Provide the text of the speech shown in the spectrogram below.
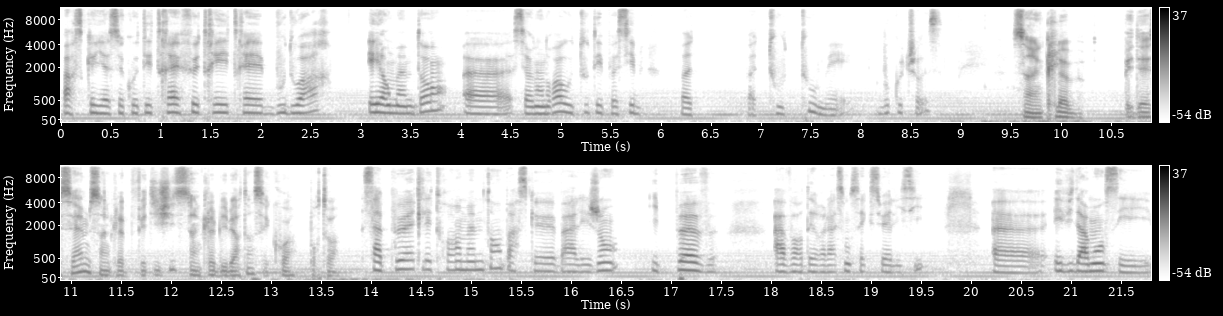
Parce qu'il y a ce côté très feutré, très boudoir. Et en même temps, euh, c'est un endroit où tout est possible. Pas, pas tout, tout, mais beaucoup de choses. C'est un club BDSM, c'est un club fétichiste, c'est un club libertin, c'est quoi pour toi? Ça peut être les trois en même temps parce que bah, les gens, ils peuvent avoir des relations sexuelles ici. Euh, évidemment, c'est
